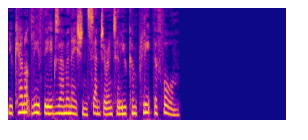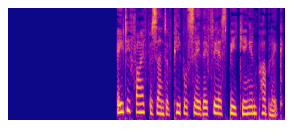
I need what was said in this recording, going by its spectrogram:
You cannot leave the examination center until you complete the form. 85% of people say they fear speaking in public.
